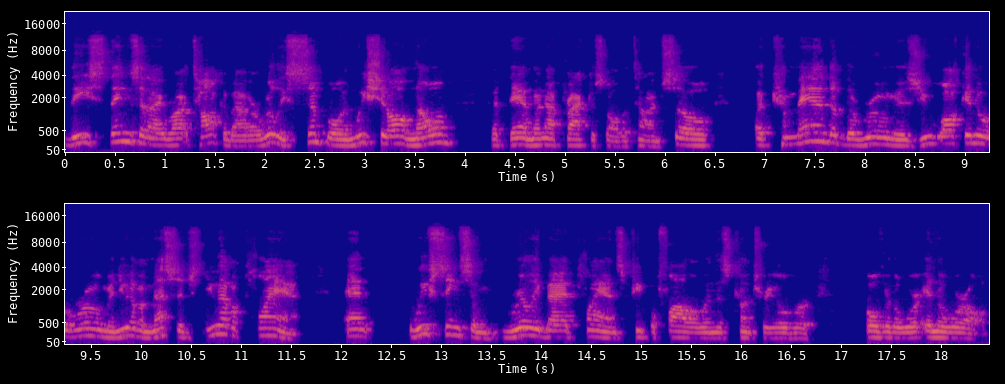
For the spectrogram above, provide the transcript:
these things that I talk about are really simple and we should all know them, but damn, they're not practiced all the time. So, a command of the room is you walk into a room and you have a message, you have a plan. And we've seen some really bad plans people follow in this country over over the world in the world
